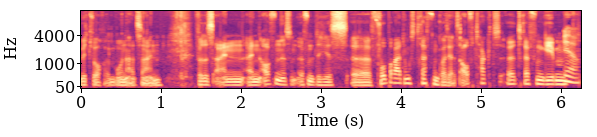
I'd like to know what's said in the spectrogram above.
Mittwoch im Monat sein, wird es ein, ein offenes und öffentliches äh, Vorbereitungstreffen, quasi als Auftakttreffen geben, ja.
